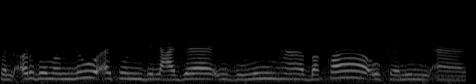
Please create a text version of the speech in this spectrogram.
فالأرض مملوءة بالعجائب منها بقاؤك للآن.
